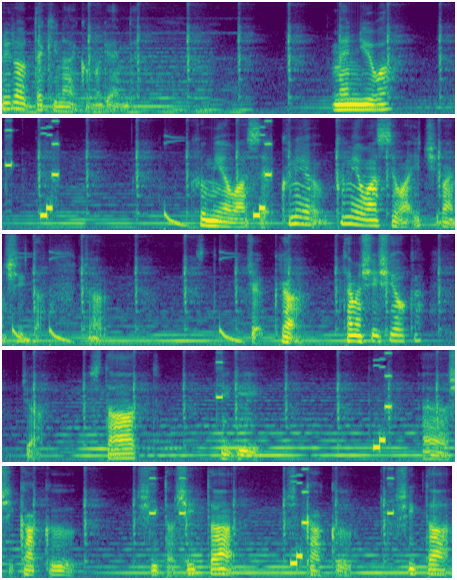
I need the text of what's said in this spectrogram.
リロードできないこのゲームで。メニューは？組み合わせ。組み組み合わせは一番下。じゃ、じゃあ、じゃあ試ししようか。じゃあ、スタート、右、え四角、下、下、四角、下、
